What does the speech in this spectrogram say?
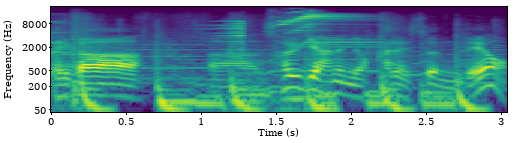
제가 아, 설계하는 역할을 했었는데요.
